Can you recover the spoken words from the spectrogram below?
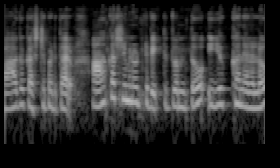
బాగా కష్టపడతారు. ఆకర్షణమైనటువంటి వ్యక్తిత్వంతో ఈ యొక్క నెలలో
